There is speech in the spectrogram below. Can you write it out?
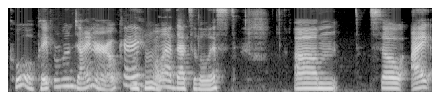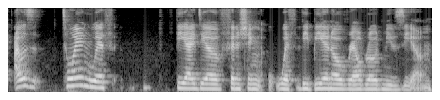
Cool. Paper Moon Diner. Okay. Mhm. I'll add that to the list. Um so I I was toying with the idea of finishing with the B&O Railroad Museum,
